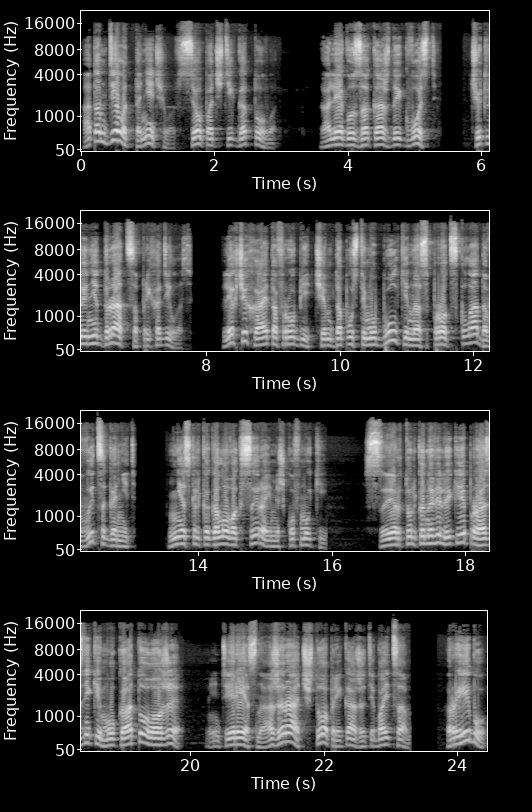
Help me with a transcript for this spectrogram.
А там делать-то нечего, все почти готово. Олегу за каждый гвоздь чуть ли не драться приходилось. Легче хайтов рубить, чем, допустим, у Булкина с склада выцегонить несколько головок сыра и мешков муки. Сыр только на великие праздники, мука тоже. Интересно, а жрать что прикажете бойцам? Рыбу?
